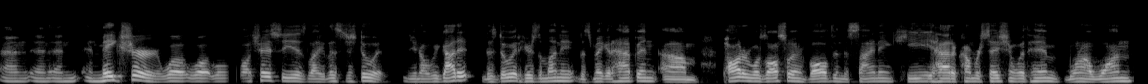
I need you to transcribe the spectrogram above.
and and and and make sure. what what well, Chelsea is like, let's just do it. You know, we got it. Let's do it. Here's the money. Let's make it happen. Um, Potter was also involved in the signing. He had a conversation with him one on one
